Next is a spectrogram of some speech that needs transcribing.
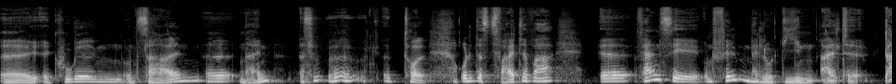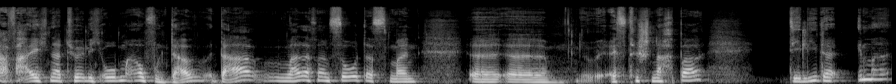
äh, Kugeln und Zahlen. Äh, nein, also, toll. Und das zweite war äh, Fernseh- und Filmmelodien, alte. Da war ich natürlich oben auf und da, da war das dann so, dass mein äh, Esstischnachbar die Lieder immer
